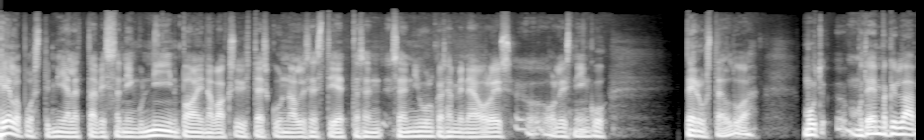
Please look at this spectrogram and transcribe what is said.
helposti miellettävissä niin, kuin niin painavaksi yhteiskunnallisesti, että sen, sen julkaiseminen olisi, olisi niin kuin perusteltua. Mutta mut en mä kyllä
